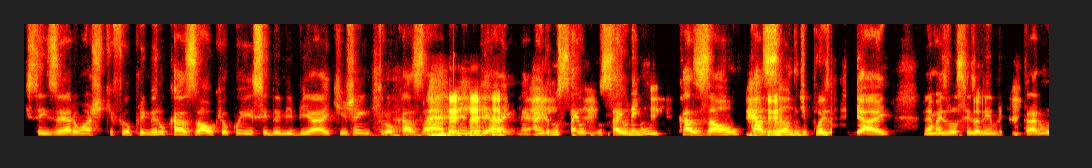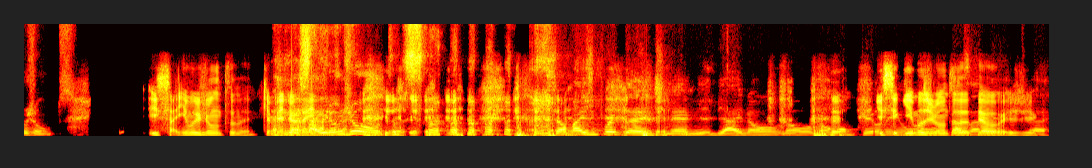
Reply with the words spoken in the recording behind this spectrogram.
vocês eram, acho que foi o primeiro casal que eu conheci do MBI que já entrou casado no MBI, né? Ainda não saiu, não saiu nenhum casal casando depois do MBI, né? Mas vocês eu lembro que entraram juntos. E saímos juntos, né? Que é melhor ainda. Saíram juntos. Isso é o mais importante, né? MBI não, não, não rompeu. E seguimos juntos até hoje. É.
